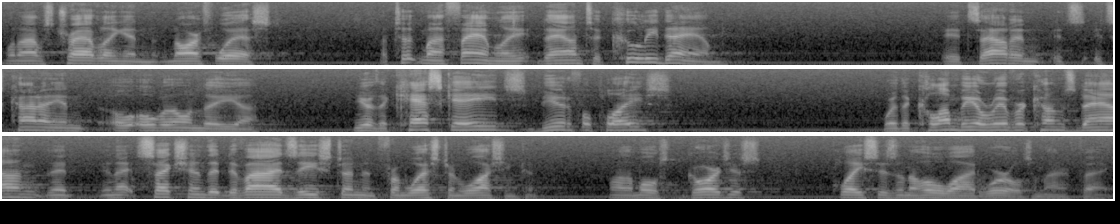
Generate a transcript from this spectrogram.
when I was traveling in the Northwest, I took my family down to Coulee Dam. It's out in, it's, it's kind of in, over on the, uh, near the Cascades, beautiful place, where the Columbia River comes down that, in that section that divides eastern and from western Washington. One of the most gorgeous places in the whole wide world, as a matter of fact.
